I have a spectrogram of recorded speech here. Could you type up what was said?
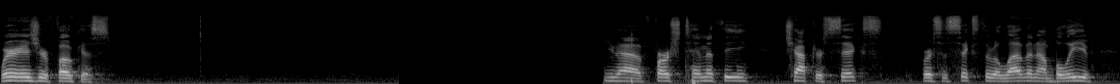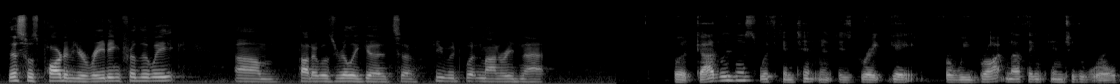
Where is your focus? You have 1 Timothy chapter 6, verses 6 through 11. I believe this was part of your reading for the week. Um, thought it was really good. So if you would, wouldn't mind reading that. But godliness with contentment is great gain, for we brought nothing into the world,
